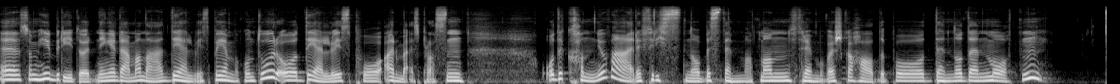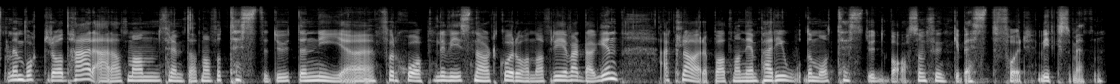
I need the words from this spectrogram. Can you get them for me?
uh, som hybridordninger der man er delvis på hjemmekontor og delvis på arbeidsplassen. Og det kan jo være fristende å bestemme at man fremover skal ha det på den og den måten. Men vårt råd her er at man frem til at man får testet ut den nye, forhåpentligvis snart koronafrie hverdagen, er klare på at man i en periode må teste ut hva som funker best for virksomheten.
